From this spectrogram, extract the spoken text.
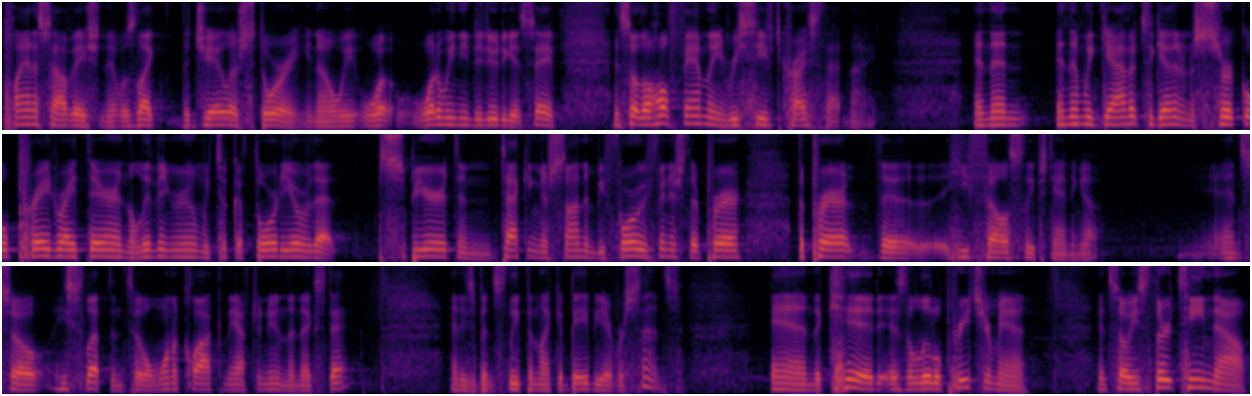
plan of salvation. It was like the jailer's story. You know, we, what, what do we need to do to get saved? And so the whole family received Christ that night. And then, and then we gathered together in a circle, prayed right there in the living room. We took authority over that spirit and attacking their son. And before we finished their prayer, the prayer, the, he fell asleep standing up. And so he slept until one o'clock in the afternoon the next day. And he's been sleeping like a baby ever since. And the kid is a little preacher man. And so he's 13 now.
